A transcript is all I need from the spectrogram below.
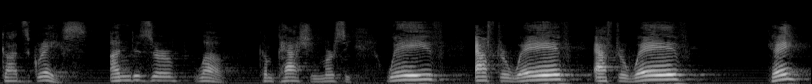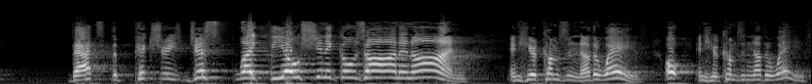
God's grace, undeserved love, compassion, mercy. Wave after wave after wave. Okay? That's the picture. Just like the ocean, it goes on and on. And here comes another wave. Oh, and here comes another wave.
